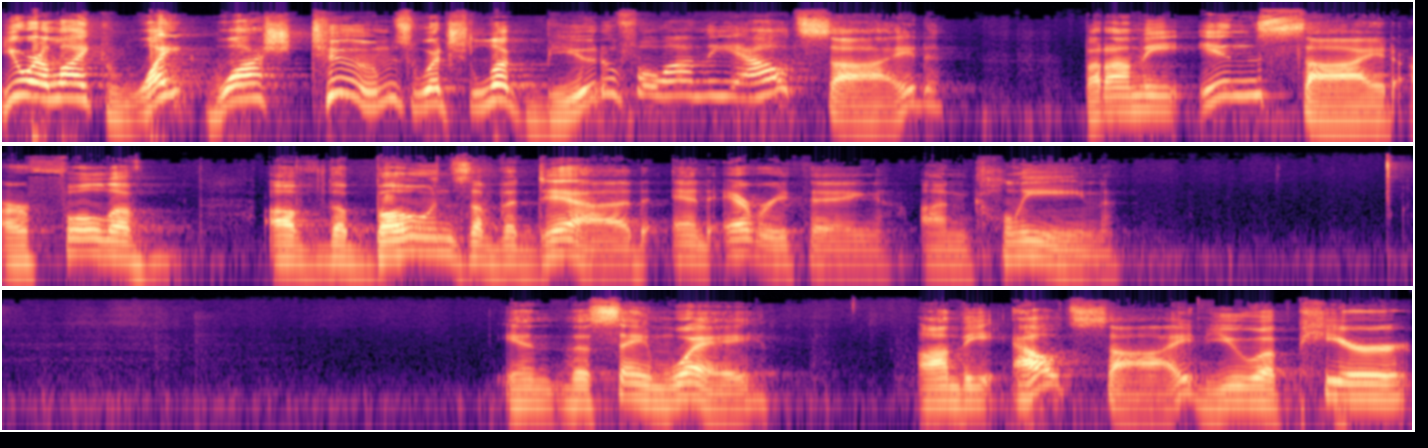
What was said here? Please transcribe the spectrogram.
You are like whitewashed tombs, which look beautiful on the outside, but on the inside are full of, of the bones of the dead and everything unclean. In the same way, on the outside, you appear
